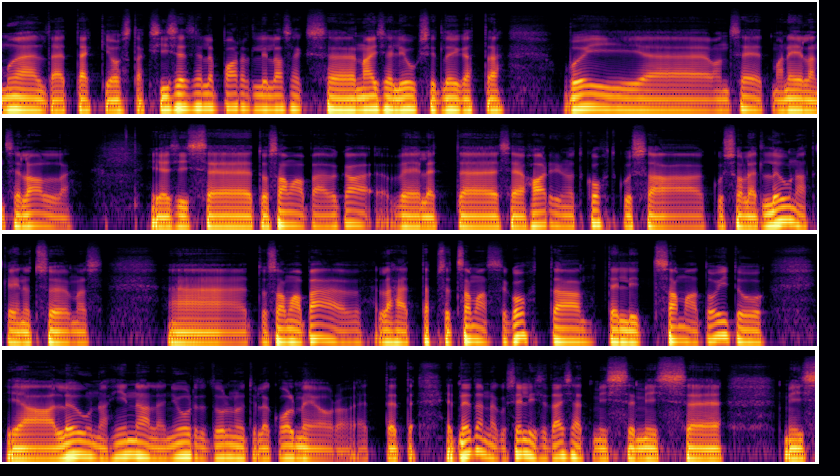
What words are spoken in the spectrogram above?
mõelda, et äkki ostaks ise selle pardli, laseks äh, naisel juukseid lõigata või äh, on see, et ma neelan selle alla. Ja siis äh, too sama päev ka veel, et see harjunud koht, kus sa, kus sa oled lõunat käinud söömas, too sama päev lähed täpselt samasse kohta, tellid sama toidu ja lõuna hinnale on juurde tulnud üle kolme euro, et, et, et need on nagu sellised asjad, mis, mis, mis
